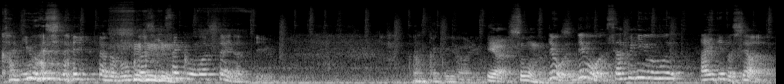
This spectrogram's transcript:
加入はしない。あの僕は新作を待ちたいなっていう感覚ではあります。いやそうなんでもでも作品を相手としては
